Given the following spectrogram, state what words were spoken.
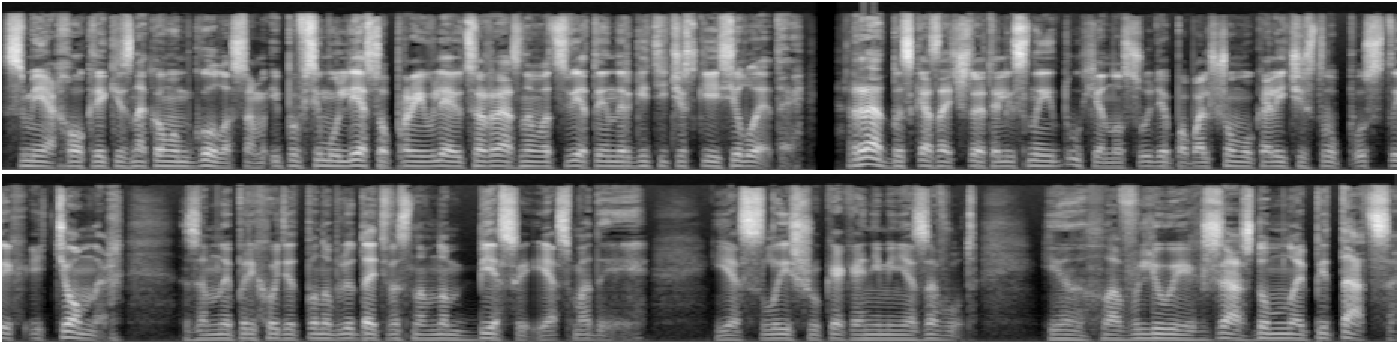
Смех, оклики знакомым голосом, и по всему лесу проявляются разного цвета энергетические силуэты. Рад бы сказать, что это лесные духи, но судя по большому количеству пустых и темных, за мной приходят понаблюдать в основном бесы и осмодеи. Я слышу, как они меня зовут, и ловлю их жажду мной питаться,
